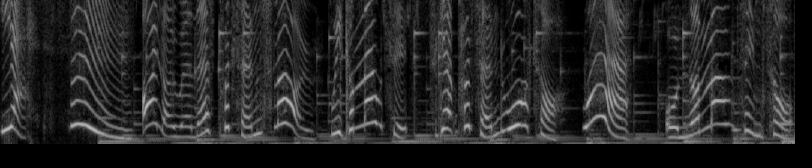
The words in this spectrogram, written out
Yes. Hmm, I know where there's pretend snow. We can melt it to get pretend water. Where? On the mountain top.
